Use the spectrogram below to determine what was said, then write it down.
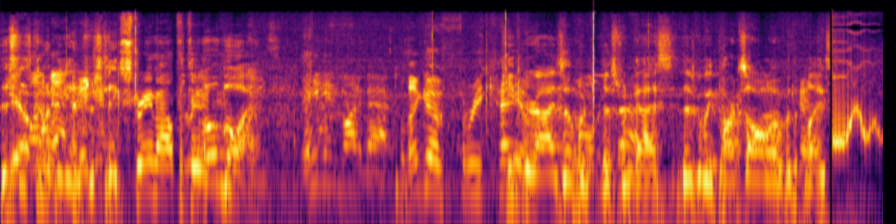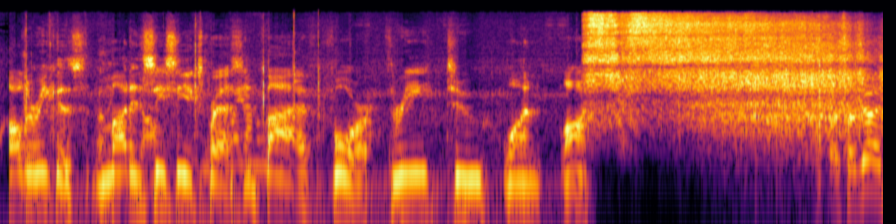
This is going to be interesting. Extreme altitude. Oh boy. Well, they go 3K. Keep your eyes open for this one, guys. There's going to be parts all over the place. Alderica's modded CC Express in five, four, three, two, one, launch. So, so good.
